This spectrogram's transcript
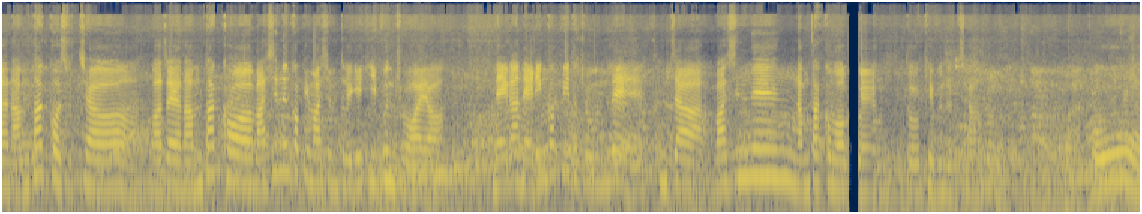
아, 남타커 좋죠. 맞아요. 남타커 맛있는 커피 마시면 되게 기분 좋아요. 내가 내린 커피도 좋은데 진짜 맛있는 남타커 먹으면 또 기분 좋죠. 오.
